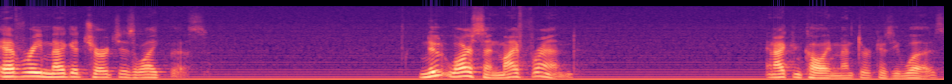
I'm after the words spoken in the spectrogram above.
every mega church is like this. Knute Larson, my friend, and I can call him mentor because he was,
